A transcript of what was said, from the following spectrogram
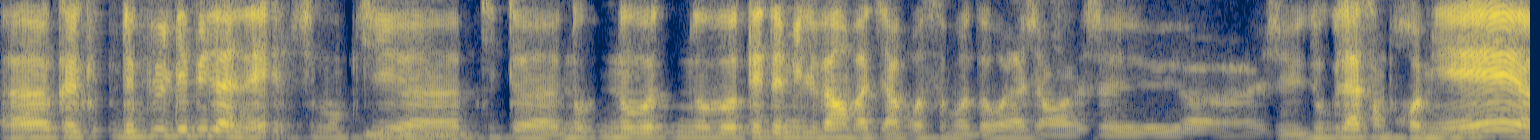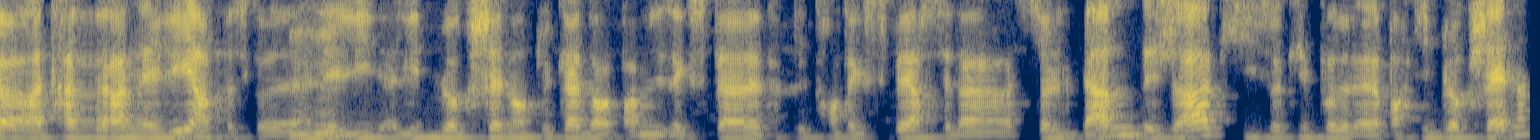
Euh, depuis le début de l'année, c'est mon petit euh, petite euh, nouveauté 2020, on va dire grosso modo. Voilà, j'ai eu Douglas en premier à travers Nelly, hein, parce que mm lead, blockchain en tout cas dans, parmi les experts, les 30 experts, c'est la seule dame déjà qui s'occupe de la partie blockchain.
